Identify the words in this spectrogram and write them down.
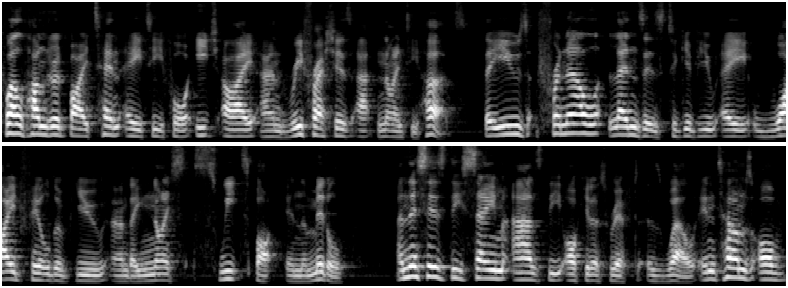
1200 by 1080 for each eye and refreshes at 90 Hertz. They use Fresnel lenses to give you a wide field of view and a nice sweet spot in the middle. And this is the same as the Oculus Rift as well. In terms of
